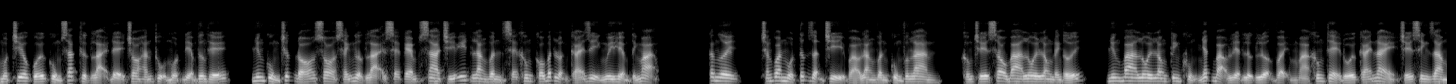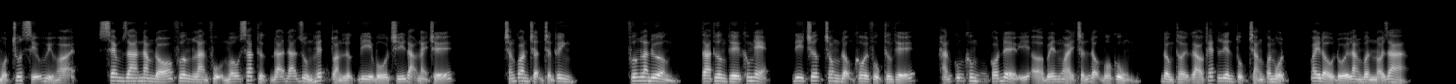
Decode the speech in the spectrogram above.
một chiêu cuối cùng xác thực lại để cho hắn thụ một điểm thương thế, nhưng cùng trước đó so sánh ngược lại sẽ kém xa chí ít lăng vân sẽ không có bất luận cái gì nguy hiểm tính mạng. Các ngươi trắng quan một tức giận chỉ vào lăng vân cùng phương lan, khống chế sau ba lôi long đánh tới, nhưng ba lôi long kinh khủng nhất bạo liệt lực lượng vậy mà không thể đối cái này chế sinh ra một chút xíu hủy hoại, xem ra năm đó phương lan phụ mẫu xác thực đã đã dùng hết toàn lực đi bố trí đạo này chế. Trắng quan trận chấn kinh. Phương lan đường, ta thương thế không nhẹ, đi trước trong động khôi phục thương thế, hắn cũng không có để ý ở bên ngoài chấn động vô cùng, đồng thời gào thét liên tục trắng quan một, quay đầu đối lang vân nói ra.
